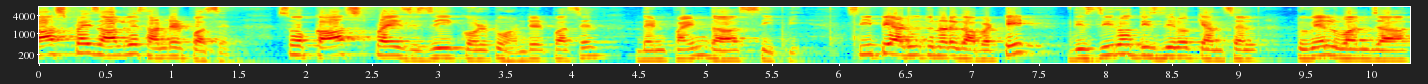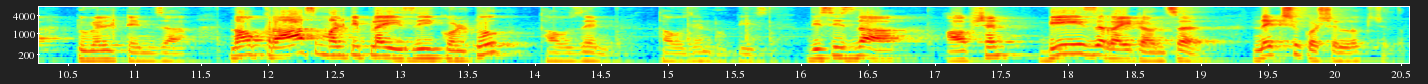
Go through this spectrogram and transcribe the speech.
cost price always hundred percent so cost price is equal to hundred percent then find the CP CP అడుగుతున్నాడు కాబట్టి this zero this zero cancel twelve one జా ట్వెల్వ్ టెన్ జా now cross multiply is equal to thousand thousand rupees this is the option B is right answer next క్వశ్చన్లోకి చూద్దాం.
